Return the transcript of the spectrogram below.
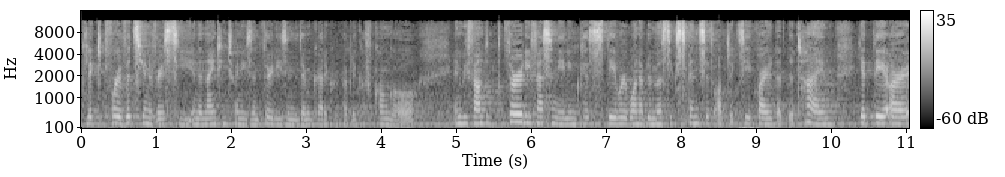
collected for Wits University in the 1920s and 30s in the Democratic Republic of Congo. And we found them thoroughly fascinating because they were one of the most expensive objects he acquired at the time, yet they are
